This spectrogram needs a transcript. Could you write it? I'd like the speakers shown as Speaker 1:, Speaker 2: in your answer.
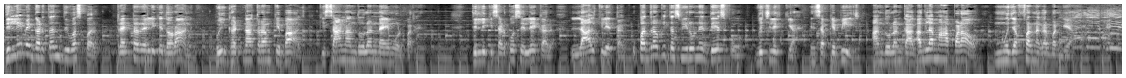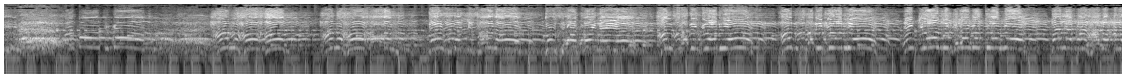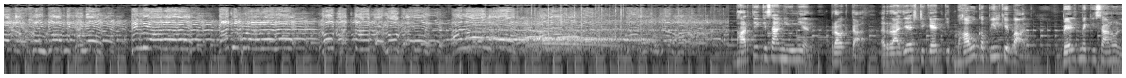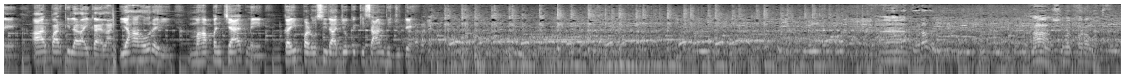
Speaker 1: दिल्ली में गणतंत्र दिवस पर ट्रैक्टर रैली के दौरान हुई घटनाक्रम के बाद किसान आंदोलन नए मोड़ पर है। दिल्ली की सड़कों से लेकर लाल किले तक। उपद्रव की तस्वीरों ने देश को विचलित किया है। इन सबके बीच आंदोलन का अगला महापड़ाव मुजफ्फरनगर बन गया है। भारतीय किसान यूनियन प्रवक्ता राजेश टिकैत की भावुक अपील के बाद बेल्ट में किसानों ने आर पार की लड़ाई का ऐलान। यहाँ हो रही महापंचायत में कई पड़ोसी राज्यों के किसान भी जुटे हैं।
Speaker 2: हाँ सुबह हुआ।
